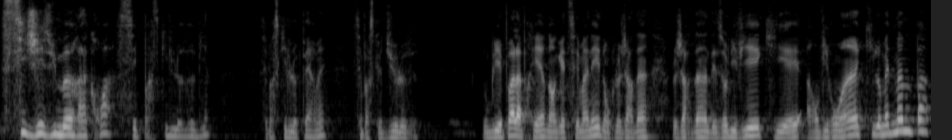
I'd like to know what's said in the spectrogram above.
si Jésus meurt à croix, c'est parce qu'il le veut bien, c'est parce qu'il le permet, c'est parce que Dieu le veut. N'oubliez pas la prière dans Gethsemane, donc le jardin, le jardin des Oliviers, qui est à environ un kilomètre, même pas,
